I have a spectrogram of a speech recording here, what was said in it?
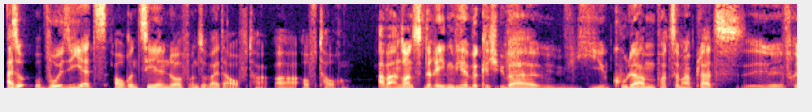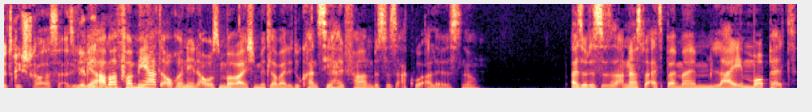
Also, obwohl sie jetzt auch in Zehlendorf und so weiter auftau äh, auftauchen. Aber ansonsten reden wir hier wirklich über hier Kudamm, Potsdamer Platz, äh, Friedrichstraße. Also wir Ja, aber vermehrt auch in den Außenbereichen mittlerweile. Du kannst die halt fahren, bis das Akku alle ist, ne? Also das ist anders als bei meinem Leihmoped,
